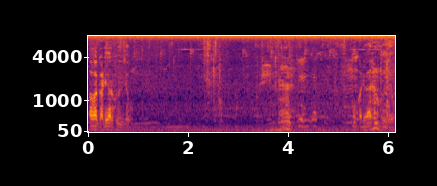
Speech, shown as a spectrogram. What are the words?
હવે ઘડીવાર હોઈ જવું હું છે ને હોઈ જવું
